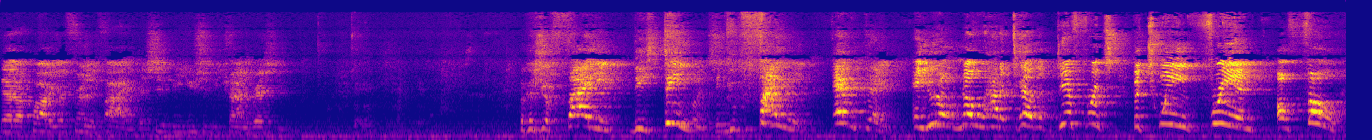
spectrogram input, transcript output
that are part of your friendly fire that should be you should be trying to rescue? Because you're fighting these demons and you're fighting everything. And you don't know how to tell the difference between friend or foe.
